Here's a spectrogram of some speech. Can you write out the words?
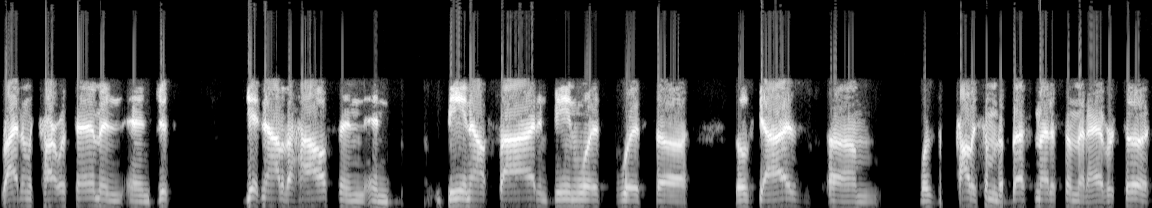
ride on the cart with him and and just getting out of the house and and being outside and being with with uh, those guys um, was probably some of the best medicine that I ever took.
